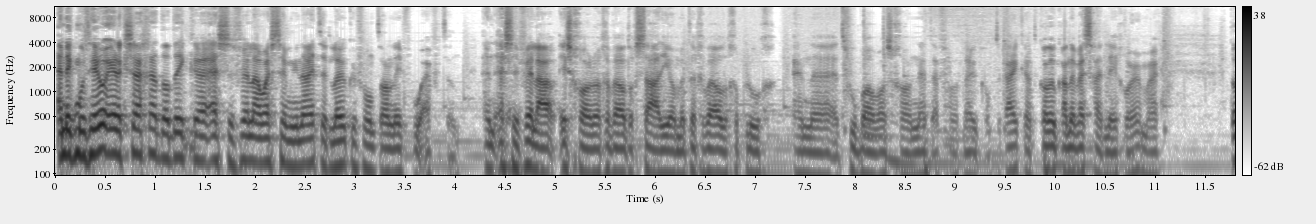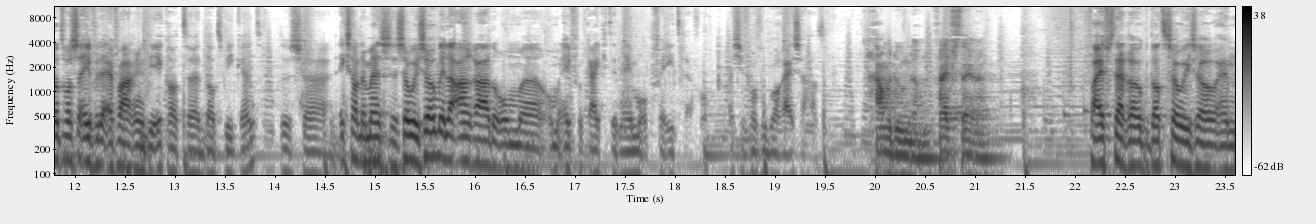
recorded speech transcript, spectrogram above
en ik moet heel eerlijk zeggen dat ik Aston Villa West Ham United leuker vond dan Liverpool Everton. En Aston Villa is gewoon een geweldig stadion met een geweldige ploeg. En het voetbal was gewoon net even wat leuk om te kijken. Het kan ook aan de wedstrijd liggen hoor, maar dat was even de ervaring die ik had uh, dat weekend. Dus uh, ik zou de mensen sowieso willen aanraden om, uh, om even een kijkje te nemen op VI Travel. Als je van voetbalreizen houdt. Gaan we doen dan. Vijf sterren. Vijf sterren ook, dat sowieso. En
